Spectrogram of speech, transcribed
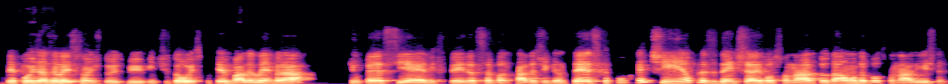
depois das eleições de 2022? Porque vale lembrar que o PSL fez essa bancada gigantesca porque tinha o presidente Jair Bolsonaro, toda a onda bolsonarista,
